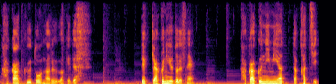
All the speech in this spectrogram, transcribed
価格となるわけです。で、逆に言うとですね、価格に見合った価値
